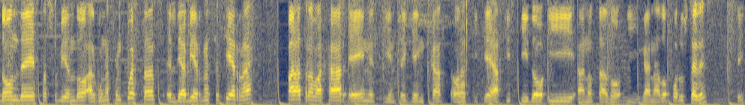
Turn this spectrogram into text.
donde está subiendo algunas encuestas. El día viernes se cierra para trabajar en el siguiente Gamecast. Ahora sí que asistido y anotado y ganado por ustedes, ¿sí?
